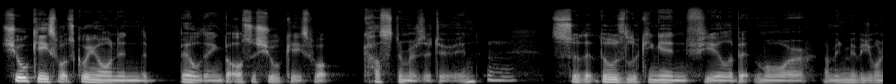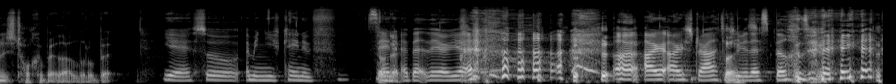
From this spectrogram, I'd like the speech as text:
showcase what's going on in the building, but also showcase what customers are doing. So that those looking in feel a bit more. I mean, maybe you want to talk about that a little bit. Yeah, so I mean, you've kind of said it. it. a bit there, yeah. our, our, our strategy with this building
